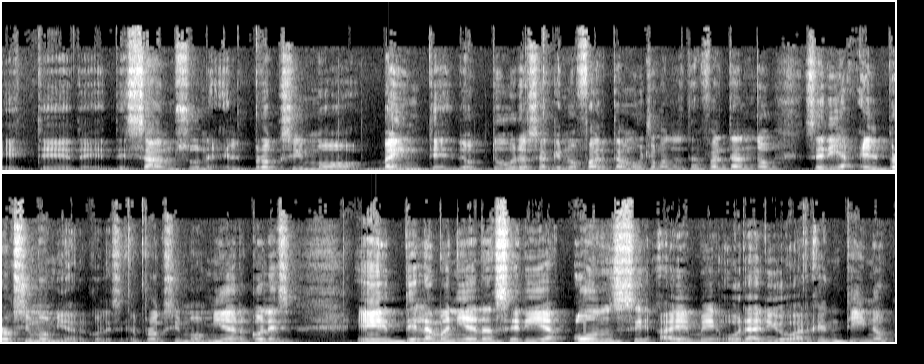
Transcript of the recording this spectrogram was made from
este, de, Samsung el próximo 20 de octubre, o sea que no falta mucho. ¿Cuánto está faltando? Sería el próximo miércoles. El próximo miércoles eh, de la mañana sería 11 am horario argentino.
